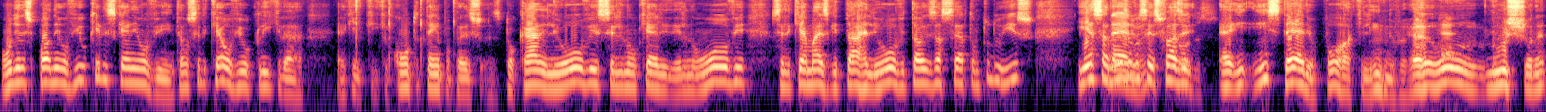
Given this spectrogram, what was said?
onde eles podem ouvir o que eles querem ouvir. Então, se ele quer ouvir o clique da é, que, que- que conta o tempo para eles tocarem, ele ouve. Se ele não quer, ele, ele não ouve. Se ele quer mais guitarra, ele ouve. e tal. Eles acertam tudo isso. E essa Estéreo, mesa vocês hein? fazem Todos. é, em, em estéreo. Porra, que lindo! É o luxo, né?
